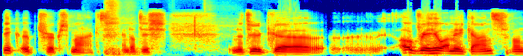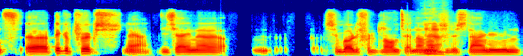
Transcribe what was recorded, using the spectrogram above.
pick-up trucks maakt. En dat is natuurlijk uh, ook weer heel Amerikaans, want uh, pick-up trucks, nou ja, die zijn symbolisch voor het land. En dan ja. hebben ze dus daar nu een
